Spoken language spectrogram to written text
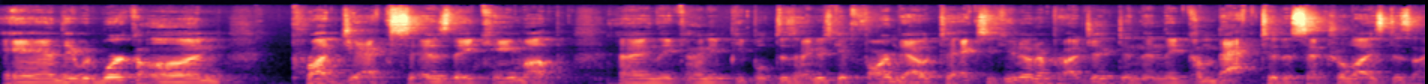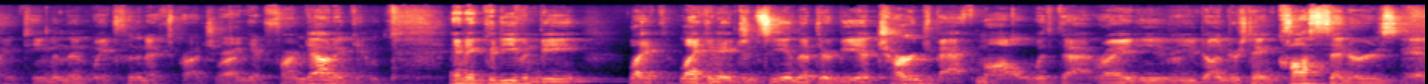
and they would work on projects as they came up and they kind of people designers get farmed out to execute on a project and then they come back to the centralized design team and then wait for the next project and get farmed out again. And it could even be like like an agency in that there'd be a chargeback model with that right? You, you'd understand cost centers Yeah.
